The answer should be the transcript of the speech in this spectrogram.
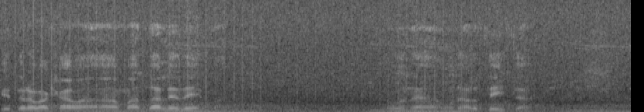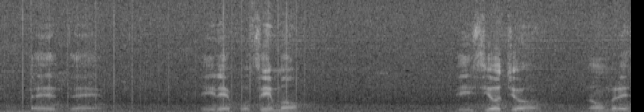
que trabajaba Amanda Ledesma, una, una artista. Este, y le pusimos 18 nombres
